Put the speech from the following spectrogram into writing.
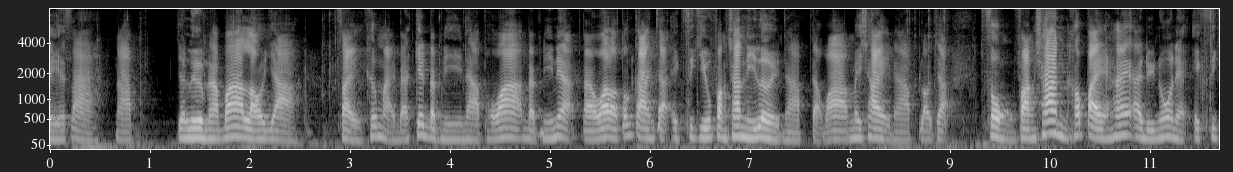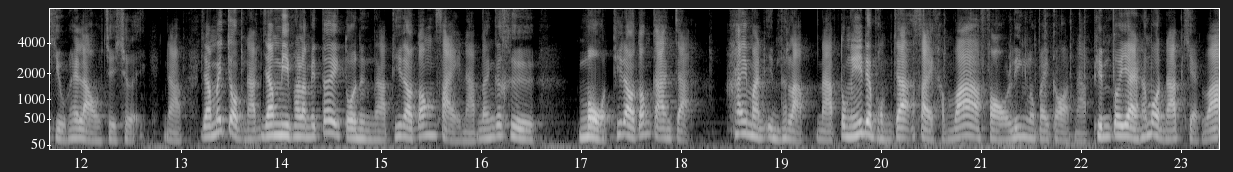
ISR นะครับอย่าลืมนะครับว่าเราอย่าใส่เครื่องหมายแบ็กเก็ตแบบนี้นะครับเพราะว่าแบบนี้เนี่ยแปลว่าเราต้องการจะ execute ฟังก์ชันนี้เลยนะครับ แต่ว่าไม่ใช่นะครับ เราจะส่งฟังก์ชันเข้าไปให้ Arduino เนี่ย execute ให้เราเฉยๆนะครับ ยังไม่จบนะครับ ยังมีพารามิเตอร์อีกตัวหนึ่งนะครับ ที่เราต้องใส่นะครับ นั่นก็คือโหมดที่เราต้องการจะ ให้มัน interrupt นะครับตรงนี้เดี๋ยวผมจะใส่คำว่า falling ลงไปก่อนนะครับพิมพ์ตัวใหญ่ทั้งหมดนะครับเขียนว่า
